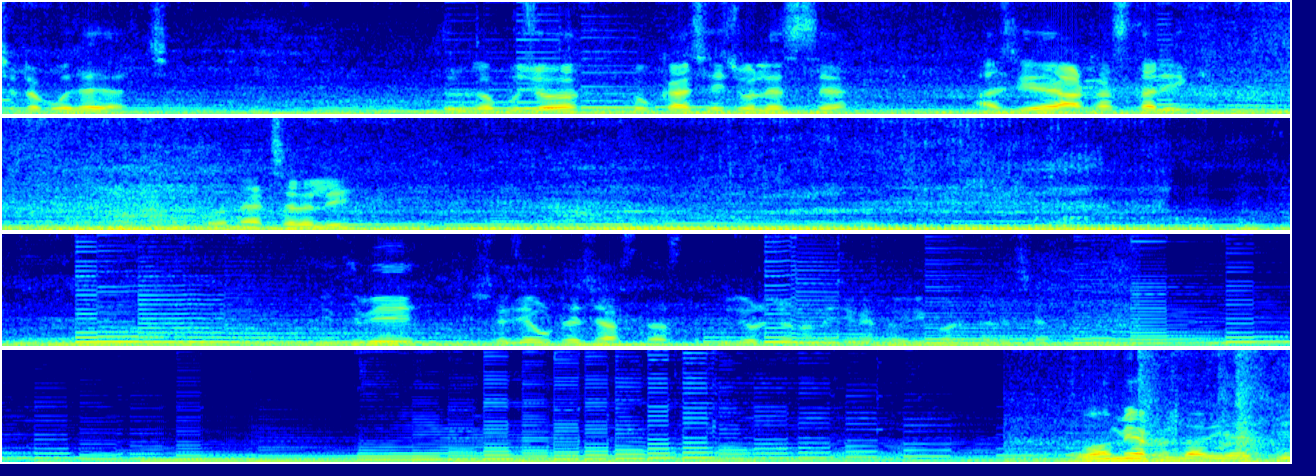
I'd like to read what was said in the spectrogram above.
সেটা বোঝা যাচ্ছে। দুর্গাপুজো খুব কাছেই চলে এসছে। আজকে আঠাশ তারিখ, তো ন্যাচারালি পৃথিবী সেজে উঠেছে আস্তে আস্তে, পুজোর জন্য নিজেকে তৈরি করে ফেলেছে। তো আমি এখন দাঁড়িয়ে আছি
